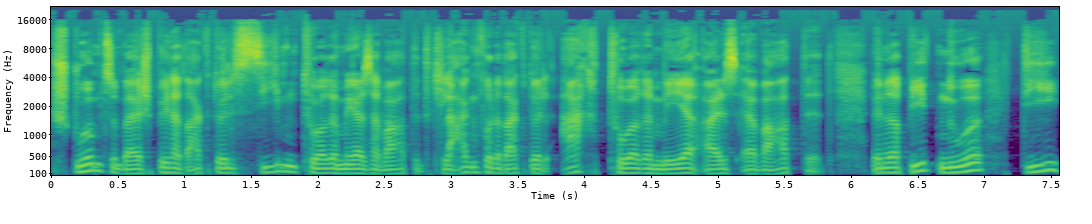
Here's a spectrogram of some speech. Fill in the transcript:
Sturm zum Beispiel hat aktuell sieben Tore mehr als erwartet. Klagenfurt hat aktuell acht Tore mehr als erwartet. Wenn Rapid nur die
